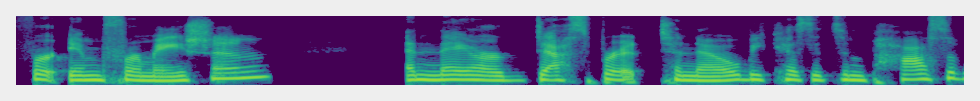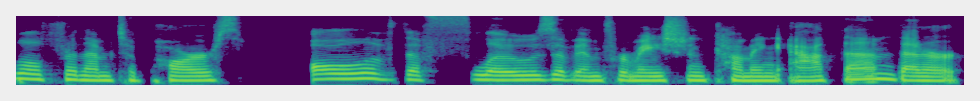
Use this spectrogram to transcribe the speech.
for information and they are desperate to know because it's impossible for them to parse all of the flows of information coming at them that are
